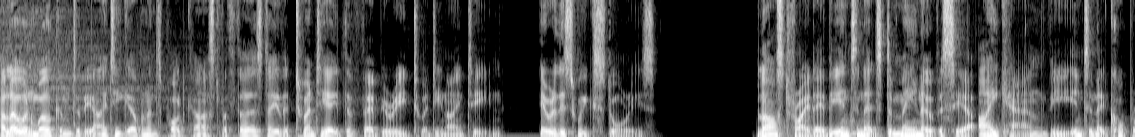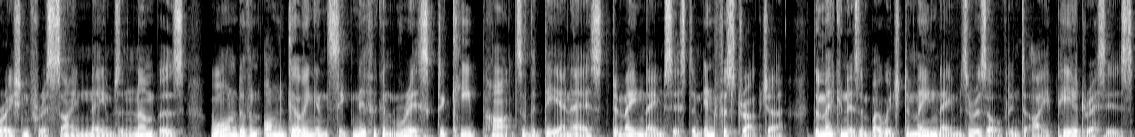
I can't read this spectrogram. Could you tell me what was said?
Hello and welcome to the IT Governance Podcast for Thursday, the 28th of February 2019. Here are this week's stories. Last Friday, the Internet's domain overseer ICANN, the Internet Corporation for Assigned Names and Numbers, warned of an ongoing and significant risk to key parts of the DNS, domain name system, infrastructure, the mechanism by which domain names are resolved into IP addresses.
